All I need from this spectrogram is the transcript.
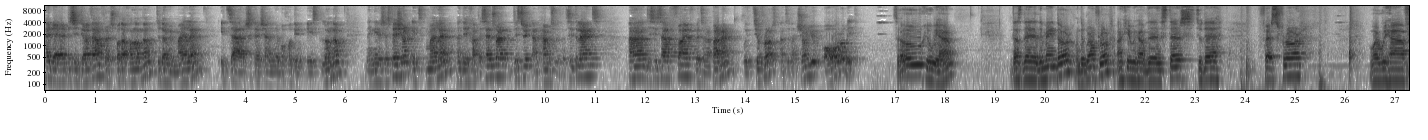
Hi there, this is Jonathan from Spotahome London. Today I'm in Mile. It's a residential neighborhood in East London. The nearest station is Mile and they have the Central, District, and Hammersmith and City lines. And this is a five-bedroom apartment with two floors, and today I'm showing you all of it. So here we are. That's the, the main door on the ground floor, and here we have the stairs to the first floor, where we have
